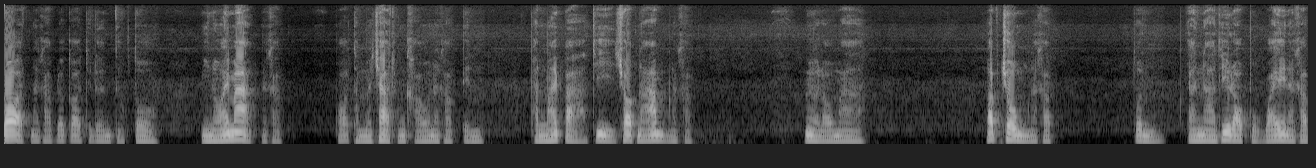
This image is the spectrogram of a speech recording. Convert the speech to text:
รอดนะครับ แล้วก็จเจริญเติบโตมีน้อยมากนะครับ เพราะธรรมชาติของเขานะครับเป็นพันไม้ป่าที่ชอบน้ำนะครับ เมื่อเรามารับชมนะครับ ต้นยางนาที่เราปลูกไว้นะครับ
